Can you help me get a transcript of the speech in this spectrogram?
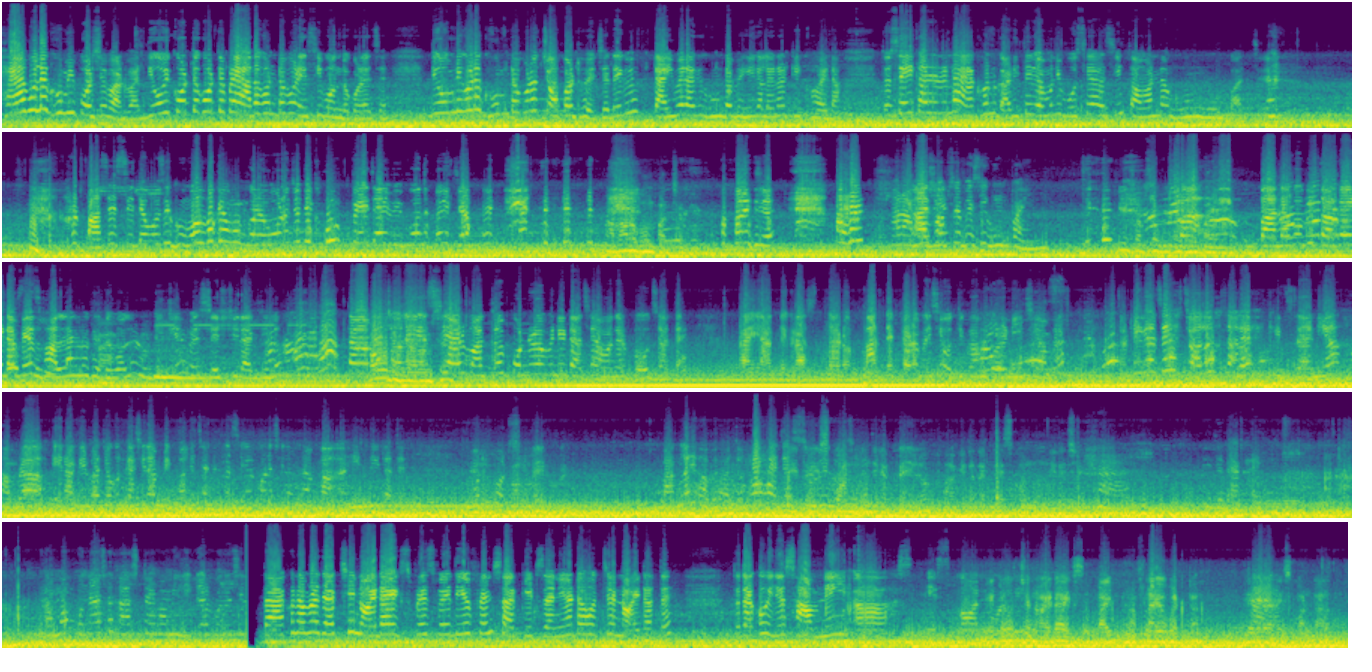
হ্যাঁ বলে ঘুমিয়ে পড়ছে বারবার। দিয়ে ওই করতে করতে প্রায় আধা ঘণ্টা পর এসি বন্ধ করেছে। দিয়ে অমনি করে ঘুমটা পুরো চপট হয়েছে। দেখবি টাইমের আগে ঘুমটা ভেঙে গেলে না ঠিক হয় না তো সেই কারণে না এখন গাড়িতে যেমনই বসে আছি তো আমার না ঘুম ঘুম পাচ্ছে। আর পাশের সিটে বসে ঘুমাবো কেমন করে? ওরও যদি ঘুম পেয়ে যায় বিপদ হয়ে যাবে। আমারও ঘুম পাচ্ছে আর আর আমার সবচেয়ে বেশি ঘুম পাইনি। বাঁধাকপির তরকারিটা বেশ ভালো লাগল খেতে বলে? রুটি দিয়ে বেশ টেস্টি লাগছিল। তা আমরা চলে এসেছি আর মাত্র পনেরো মিনিট আছে আমাদের পৌঁছাতে। প্রায় অর্ধেক রাস্তারও অর্ধেকটারও বেশি অতিক্রম করে নিয়েছি আমরা। তো ঠিক আছে চলো তাহলে কিডস নিয়ে আমরা এর আগের বার যখন গেছিলাম বেঙ্গলি চ্যানেলটা শেয়ার করেছিলাম না হিন্দিটাতে। মনে পড়ছে বাংলাই হবে। হয়তো। হ্যাঁ হ্যাঁ জাস্ট মন্দির একটা এলো, আগেটাতে একটা ইস্কন মন্দির আছে। হ্যাঁ এই যে দেখাই। আমার মনে আছে লাস্ট টাইম আমি লিডার বলেছিলাম। তা এখন আমরা যাচ্ছি নয়ডা এক্সপ্রেস ওয়ে দিয়ে ফ্রেন্ড সার্কিট জানিয়াটা হচ্ছে নয়ডাতে। তো দেখো এই যে সামনেই এটা হচ্ছে। নয়ডা ফ্লাইওভারটা। এটা হ্যাঁ। ইস্কনটা।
